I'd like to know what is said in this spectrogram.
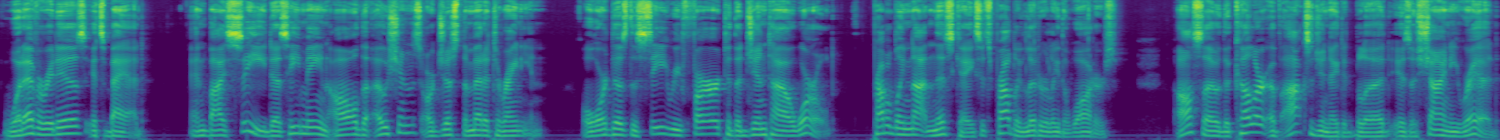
Whatever it is, it's bad. And by sea, does he mean all the oceans or just the Mediterranean? Or does the sea refer to the Gentile world? Probably not in this case, it's probably literally the waters. Also, the color of oxygenated blood is a shiny red,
